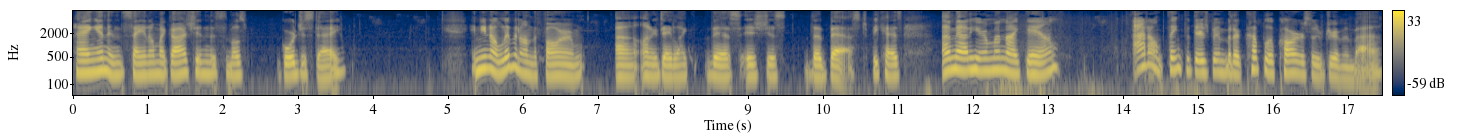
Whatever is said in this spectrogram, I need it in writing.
hanging and saying, oh my gosh, isn't this the most gorgeous day? And you know, living on the farm uh, on a day like this is just the best because I'm out here in my nightgown. I don't think that there's been but a couple of cars that have driven by,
